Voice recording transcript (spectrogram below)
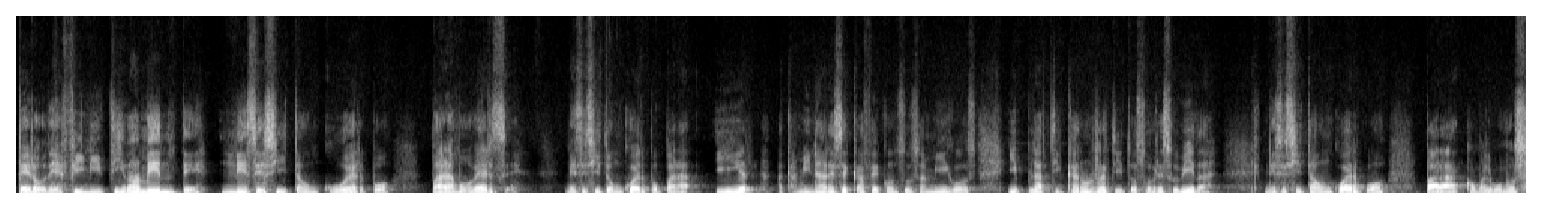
pero definitivamente necesita un cuerpo para moverse, necesita un cuerpo para ir a caminar ese café con sus amigos y platicar un ratito sobre su vida. Necesita un cuerpo para, como algunos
